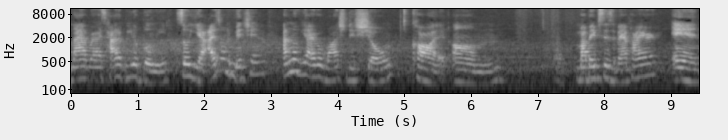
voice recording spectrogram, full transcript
Lab Rats, How to Beat a Bully. So yeah, I just want to mention, I don't know if y'all ever watched this show called, um, My Babysitter's a Vampire. And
